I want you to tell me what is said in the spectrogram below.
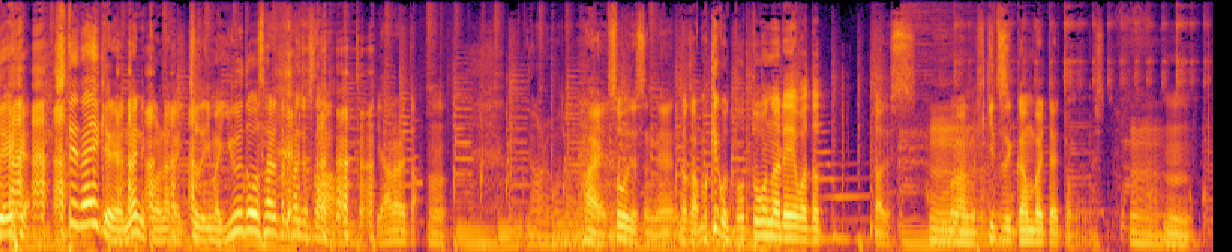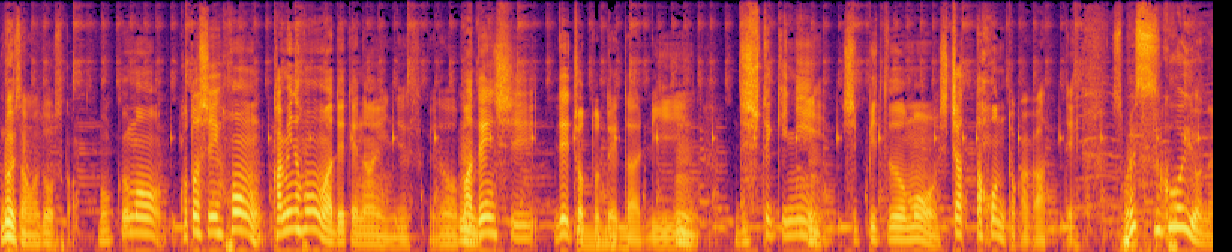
いやいやしてないけどね。何このなんかちょっと今誘導された感じがしたな。やられた、うん、なるほどね。はいそうですね。だから、まあ、結構怒涛な令和だったです。こうん。れあの引き続き頑張りたいと思います。うん。うん。ロイさんはどうですか？僕も今年本紙の本は出てないんですけど、まあ電子でちょっと出たり、うん。自主的に執筆をもうしちゃった本とかがあって、それすごいよね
